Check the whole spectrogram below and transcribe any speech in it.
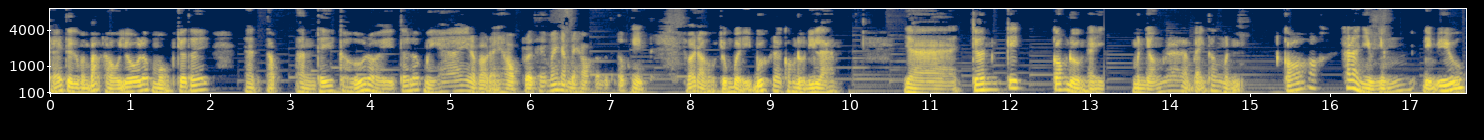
kể từ mình bắt đầu vô lớp 1 cho tới à, tập thành thi cử rồi tới lớp 12 rồi vào đại học, rồi thêm mấy năm đại học rồi mình tốt nghiệp rồi bắt đầu chuẩn bị bước ra con đường đi làm. Và trên cái con đường này, mình nhận ra là bản thân mình có khá là nhiều những điểm yếu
